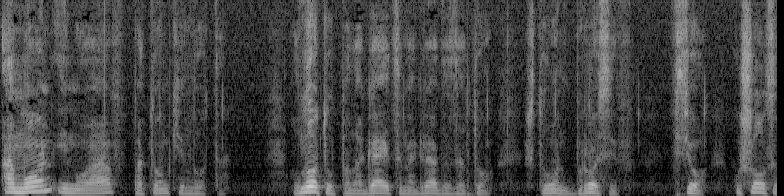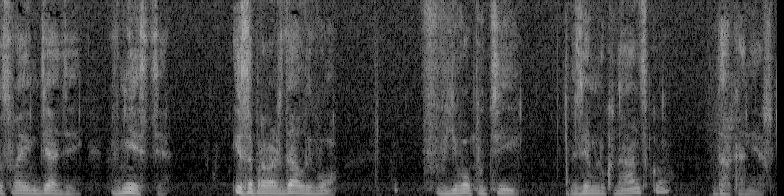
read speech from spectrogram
Амон и Муав – потомки Лота. Лоту полагается награда за то, что он, бросив все, ушел со своим дядей вместе и сопровождал его в его пути в землю Кнаанскую? Да, конечно.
